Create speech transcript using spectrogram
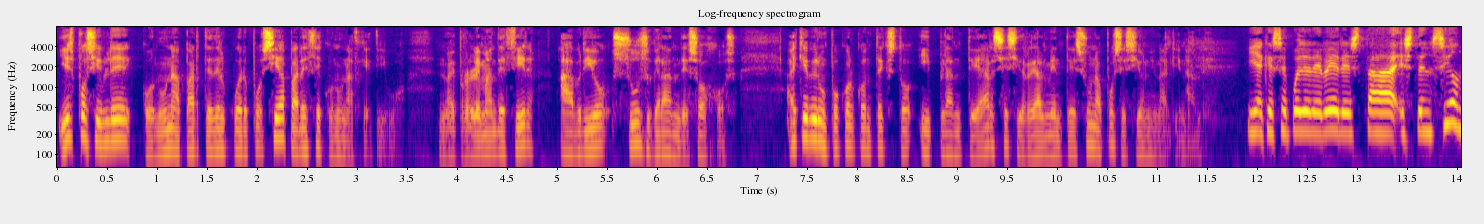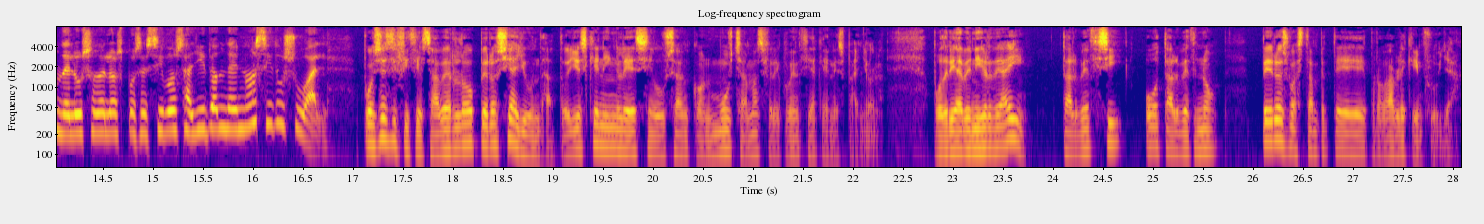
Y es posible con una parte del cuerpo si aparece con un adjetivo. No hay problema en decir abrió sus grandes ojos. Hay que ver un poco el contexto y plantearse si realmente es una posesión inalienable. ¿Y a qué se puede deber esta extensión del uso de los posesivos allí donde no ha sido usual? Pues es difícil saberlo, pero sí hay un dato, y es que en inglés se usan con mucha más frecuencia que en español. ¿Podría venir de ahí? Tal vez sí o tal vez no, pero es bastante probable que influya.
